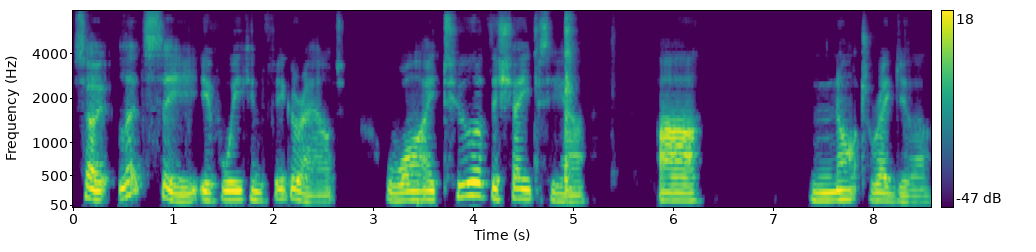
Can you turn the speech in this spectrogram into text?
So let's see if we can figure out why two of the shapes here are not regular,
